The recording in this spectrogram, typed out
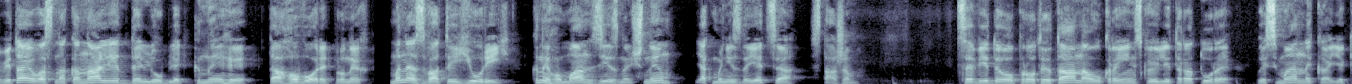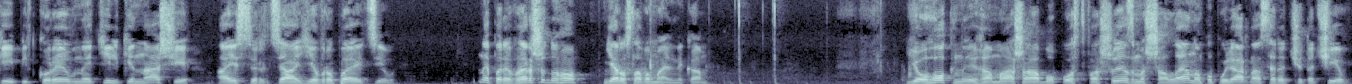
Вітаю вас на каналі, де люблять книги та говорять про них. Мене звати Юрій, книгоман зі значним, як мені здається, стажем. Це відео про титана української літератури, письменника, який підкорив не тільки наші, а й серця європейців, неперевершеного Ярослава Мельника. Його книга Маша або постфашизм шалено популярна серед читачів.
